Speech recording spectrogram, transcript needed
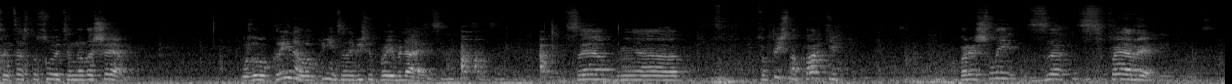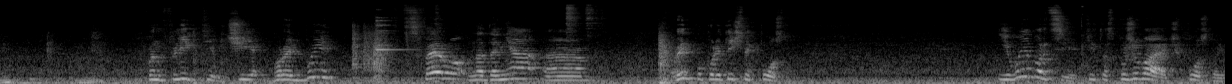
це, це стосується не лише можливо України, але в Україні це найбільше проявляється. Це е, фактично партії перейшли з сфери конфліктів чи боротьби в сферу надання е, ринку політичних послуг. І виборці, ті, хто споживають послуги,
